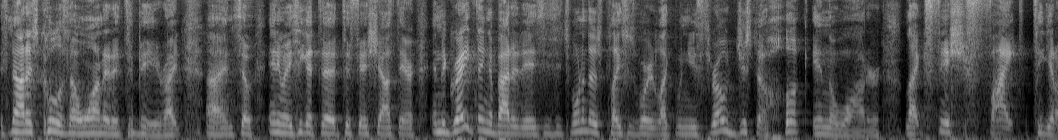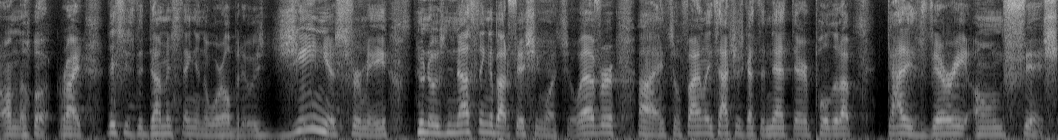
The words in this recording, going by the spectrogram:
it's not as cool as I wanted it to be, right? Uh, and so, anyways, you get to, to fish out there. And the great thing about it is, is it's one of those places where, like, when you throw just a hook in the water, like fish fight to get on the hook, right? This is the dumbest thing in the world, but it was genius for me, who knows nothing about fishing whatsoever. Uh, and so finally, Thatcher's got the net there, pulled it up, got his very own fish.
